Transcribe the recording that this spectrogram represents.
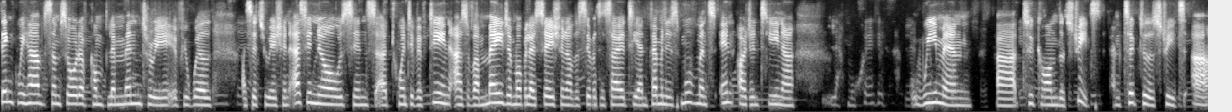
think we have some sort of complementary, if you will, situation. As you know, since uh, 2015, as of a major mobilization of the civil society and feminist movements in Argentina, women uh, took on the streets and took to the streets. Uh,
